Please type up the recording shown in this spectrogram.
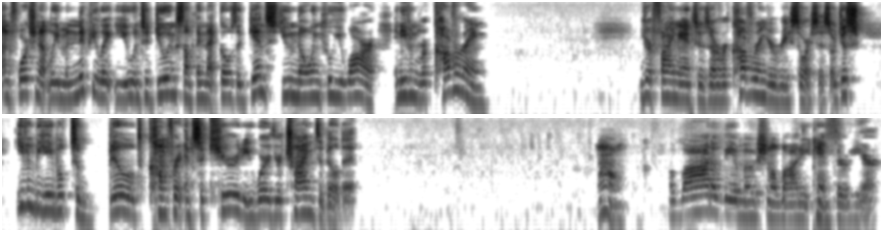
unfortunately manipulate you into doing something that goes against you knowing who you are and even recovering your finances or recovering your resources or just even be able to build comfort and security where you're trying to build it. Wow. A lot of the emotional body came through here.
